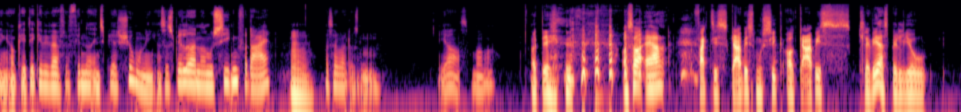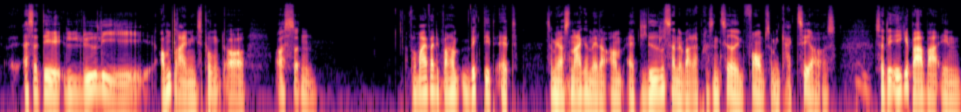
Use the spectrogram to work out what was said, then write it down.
Jeg, okay, det kan vi i hvert fald finde noget inspiration i. Og så spillede jeg noget musikken for dig, Mm. og så var du sådan, yes, mamma. Og, det, og så er faktisk Gabis musik og Gabis klaverspil jo altså det lydlige omdrejningspunkt, og også sådan, for mig var det bare vigtigt, at, som jeg også snakkede med dig om, at lidelserne var repræsenteret i en form som en karakter også. Så det ikke bare var en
